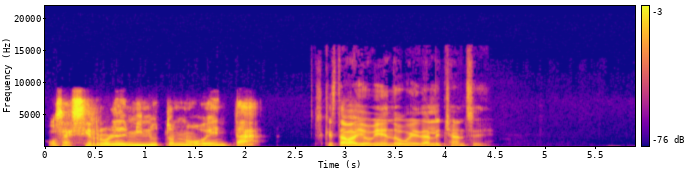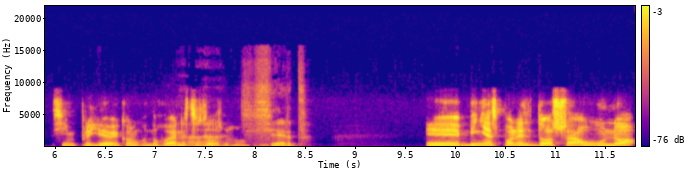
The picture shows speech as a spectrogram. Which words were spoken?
O sea, ese error en el minuto 90 Es que estaba lloviendo, güey. Dale chance. siempre llueve con- cuando juegan estos dos, Ah, ¿no? cierto. Eh, Viñas pone el 2 a 1,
